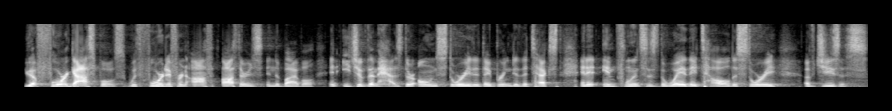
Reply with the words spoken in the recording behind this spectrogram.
You have four gospels with four different authors in the Bible, and each of them has their own story that they bring to the text, and it influences the way they tell the story of Jesus.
